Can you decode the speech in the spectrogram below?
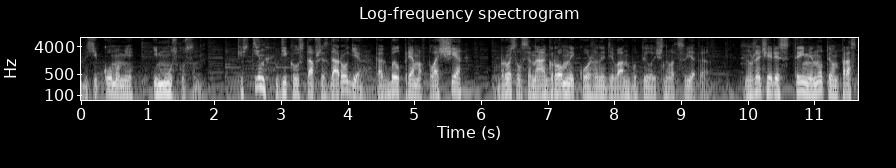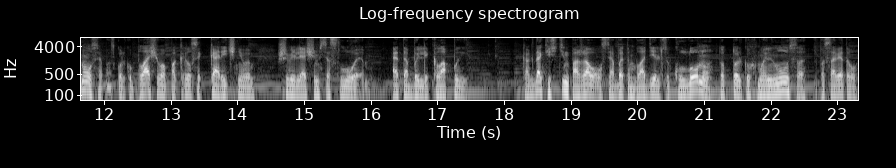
насекомыми и мускусом. Кюстин, дико уставший с дороги, как был прямо в плаще, бросился на огромный кожаный диван бутылочного цвета. Но уже через три минуты он проснулся, поскольку плащ его покрылся коричневым шевелящимся слоем. Это были клопы. Когда Кюстин пожаловался об этом владельцу кулону, тот только ухмыльнулся и посоветовал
